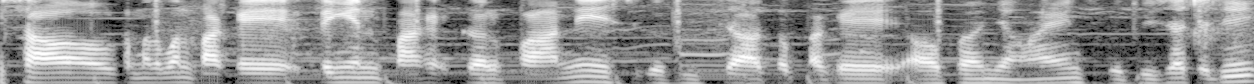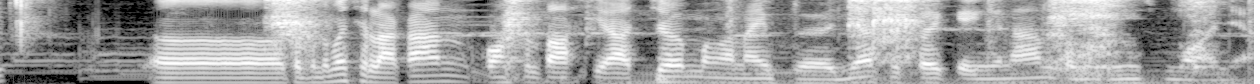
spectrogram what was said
misal teman-teman pakai pengen pakai galvanis juga bisa atau pakai uh, bahan yang lain juga bisa. Jadi eh, teman-teman uh, silakan konsultasi aja mengenai bahannya sesuai keinginan teman-teman semuanya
